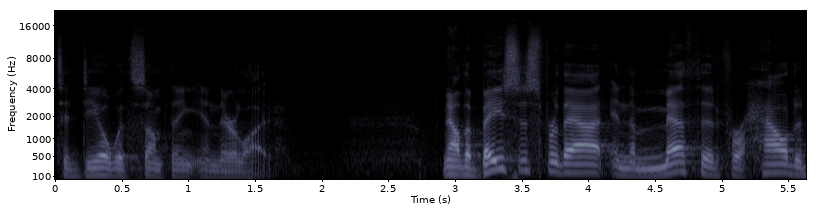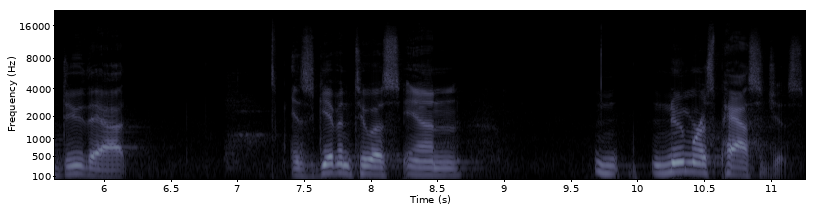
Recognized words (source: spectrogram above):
to deal with something in their life. Now, the basis for that and the method for how to do that is given to us in n- numerous passages.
